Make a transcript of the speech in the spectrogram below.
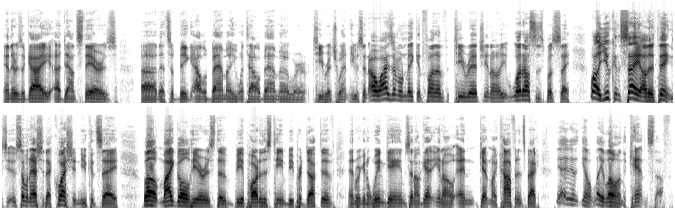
And there was a guy uh, downstairs uh, that's a big Alabama. He went to Alabama where T. Rich went. And he was saying, "Oh, why is everyone making fun of T. Rich? You know, what else is he supposed to say?" Well, you can say other things. If someone asks you that question, you could say, "Well, my goal here is to be a part of this team, be productive, and we're going to win games, and I'll get you know, and get my confidence back." Yeah, you know, lay low on the Canton stuff.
